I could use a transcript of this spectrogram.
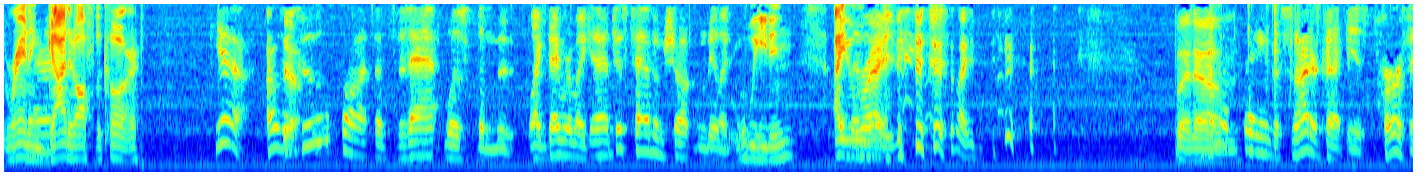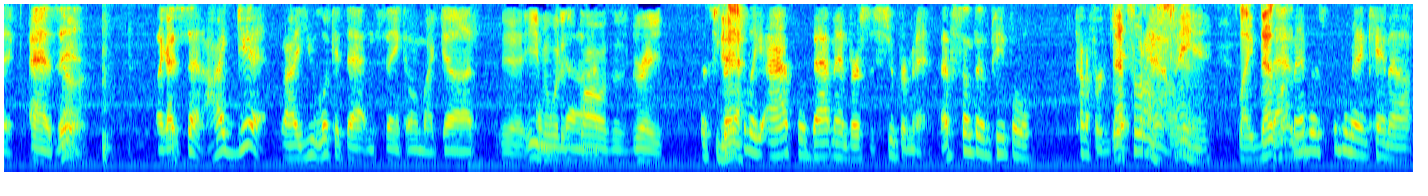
ran and got it off the car Yeah, I was like, who thought that that was the move? Like they were like, eh, just have him show up and be like, oops. Whedon. I And then, right. It's like, but I'm um, not saying the Snyder cut is perfect as No. is. Like I said, I get why you look at that and think, oh my god. yeah, even Oh, with his flaws, is great. Especially after Batman versus Superman. That's something people kind of forget. that's what i'm saying like that's Batman vs Superman came out.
